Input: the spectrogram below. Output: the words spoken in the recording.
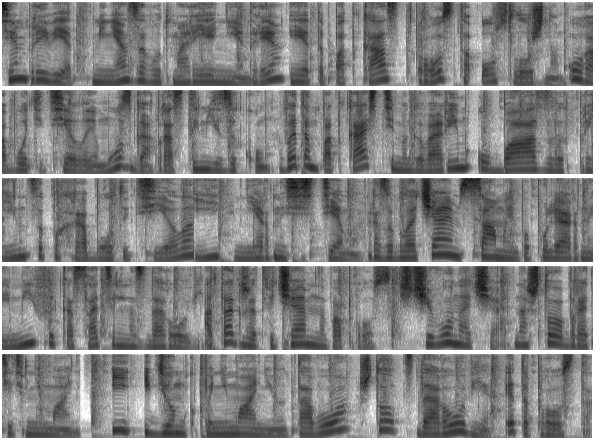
Всем привет! Меня зовут Мария Недре, и это подкаст «Просто о сложном» о работе тела и мозга простым языком. В этом подкасте мы говорим о базовых принципах работы тела и нервной системы. Разоблачаем самые популярные мифы касательно здоровья, а также отвечаем на вопрос, с чего начать, на что обратить внимание. И идем к пониманию того, что здоровье – это просто.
